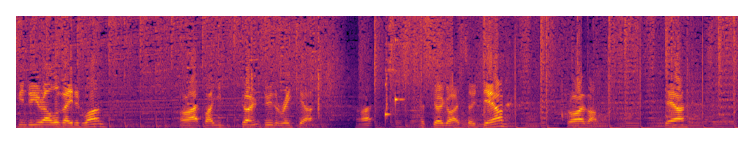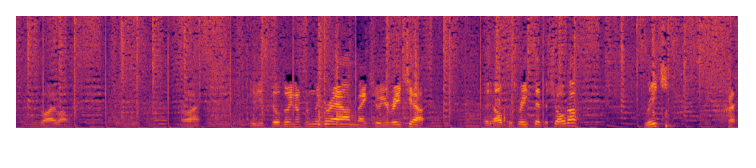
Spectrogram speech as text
can do your elevated one. All right, but you don't do the reach out. All right, let's go guys. So down, drive up, down, drive up. All right, if you're still doing it from the ground, make sure you reach out. It helps us reset the shoulder. Reach, press.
